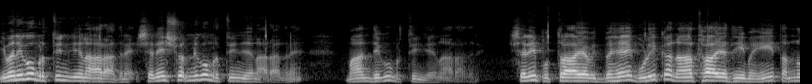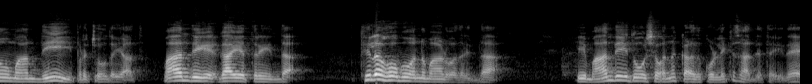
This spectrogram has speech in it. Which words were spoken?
ಇವನಿಗೂ ಮೃತ್ಯುಂಜಯನ ಆರಾಧನೆ, ಶನೇಶ್ವರನಿಗೂ ಮೃತ್ಯುಂಜಯನ ಆರಾಧನೆ ಮಾಂದಿಗೂ ಮೃತ್ಯುಂಜಯನ ಆರಾಧನೆ. ಶನಿ ಪುತ್ರಾಯ ವಿದ್ಮಹೆ ಗುಳಿಕನಾಥಾಯ ಧೀಮಹಿ ತನ್ನೋ ಮಾಂದಿ ಪ್ರಚೋದಯಾತ್. ಮಾಂದಿ ಗಾಯತ್ರಿಯಿಂದ ತಿಲಹೋಮವನ್ನು ಮಾಡುವುದರಿಂದ ಈ ಮಾಂದಿ ದೋಷವನ್ನು ಕಳೆದುಕೊಳ್ಳಲಿಕ್ಕೆ ಸಾಧ್ಯತೆ ಇದೆ.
